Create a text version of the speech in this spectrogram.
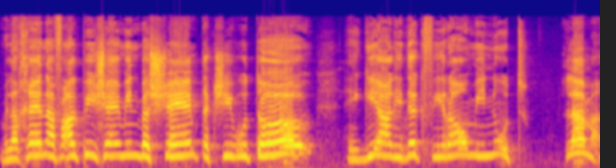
ולכן אף על פי שהאמין בשם, תקשיבו טוב, הגיע על ידי כפירה ומינות. למה?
